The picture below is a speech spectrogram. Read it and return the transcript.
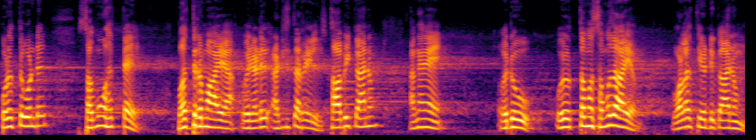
കൊടുത്തുകൊണ്ട് സമൂഹത്തെ ഭദ്രമായ ഒരു അടി അടിത്തറയിൽ സ്ഥാപിക്കാനും അങ്ങനെ ഒരു ഒരു ഉത്തമ സമുദായം വളർത്തിയെടുക്കാനും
